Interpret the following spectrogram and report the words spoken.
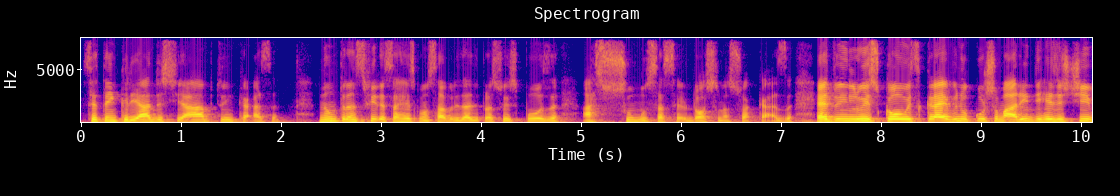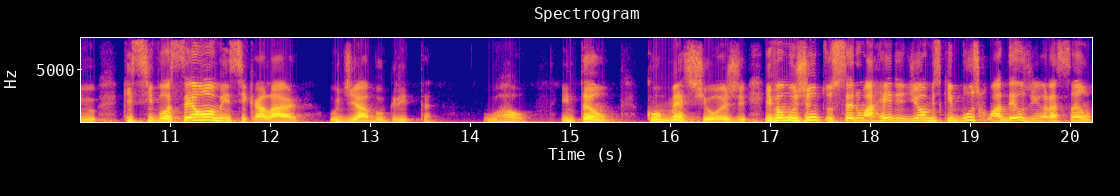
Você tem criado esse hábito em casa? Não transfira essa responsabilidade para sua esposa, assuma o sacerdócio na sua casa. Edwin Lewis Cole escreve no curso Marido Irresistível que se você, homem, se calar, o diabo grita. Uau! Então, comece hoje e vamos juntos ser uma rede de homens que buscam a Deus em oração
